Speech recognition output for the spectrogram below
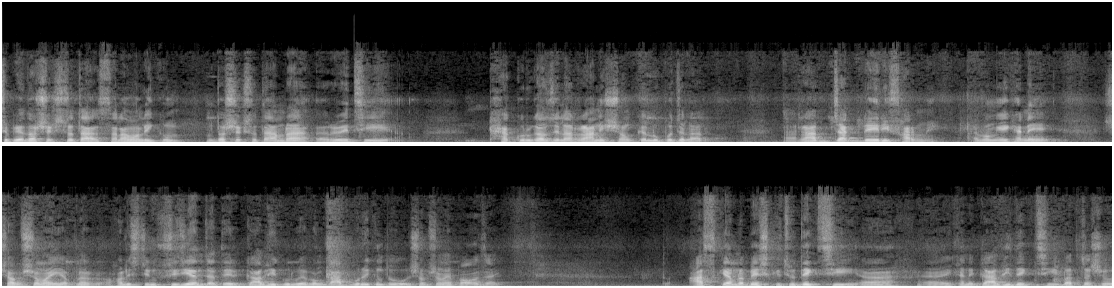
সুপ্রিয় দর্শক শ্রোতা, আসসালামু আলাইকুম। দর্শক শ্রোতা, আমরা রয়েছি ঠাকুরগাঁও জেলার রানী সংকেল উপজেলার রাজ্জাক ডেয়ারি ফার্মে এবং এখানে সবসময় আপনার হলিস্টিন ফ্রিজিয়ান জাতের গাভী গরু এবং গাব গরুই কিন্তু সবসময় পাওয়া যায়। তো আজকে আমরা বেশ কিছু দেখছি এখানে গাভী দেখছি বাচ্চা সহ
